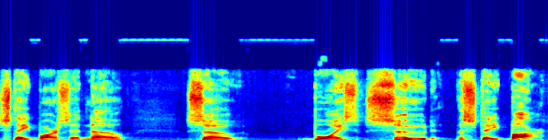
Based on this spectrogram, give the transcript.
State bar said no. So Boyce sued the state bar.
